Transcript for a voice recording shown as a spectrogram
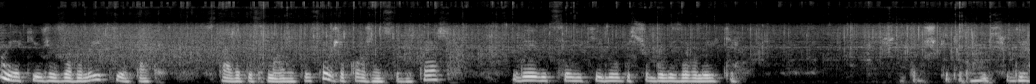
Ну, які вже завеликі, отак ставити смажити. Це вже кожен собі теж дивиться, які любить, щоб були завеликі. Трошки додамо сюди.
